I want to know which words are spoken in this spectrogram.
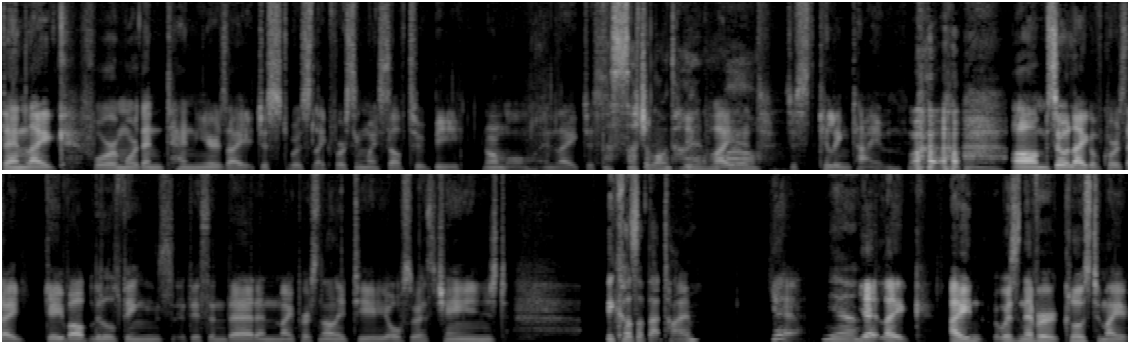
Then, like for more than ten years, I just was like forcing myself to be normal and like just That's such a long time be quiet, Wow. just killing time. um, so like, of course, I gave up little things, this and that, and my personality also has changed. Because of that time. Yeah, Yeah. yeah. Like i was never close to my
